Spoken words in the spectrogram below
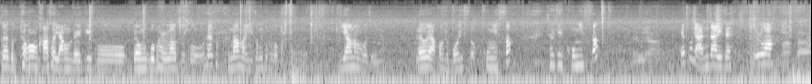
그래도 병원 가서 약 먹이고 연고 발라주고 해서 그나마 이 정도인 것 같은데 미안한 거지 그냥 레오야 거기 뭐 있어? 공 있어? 저기 공 있어? 레오야, 예쁘게 앉아 이제 일로와 출발한다.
